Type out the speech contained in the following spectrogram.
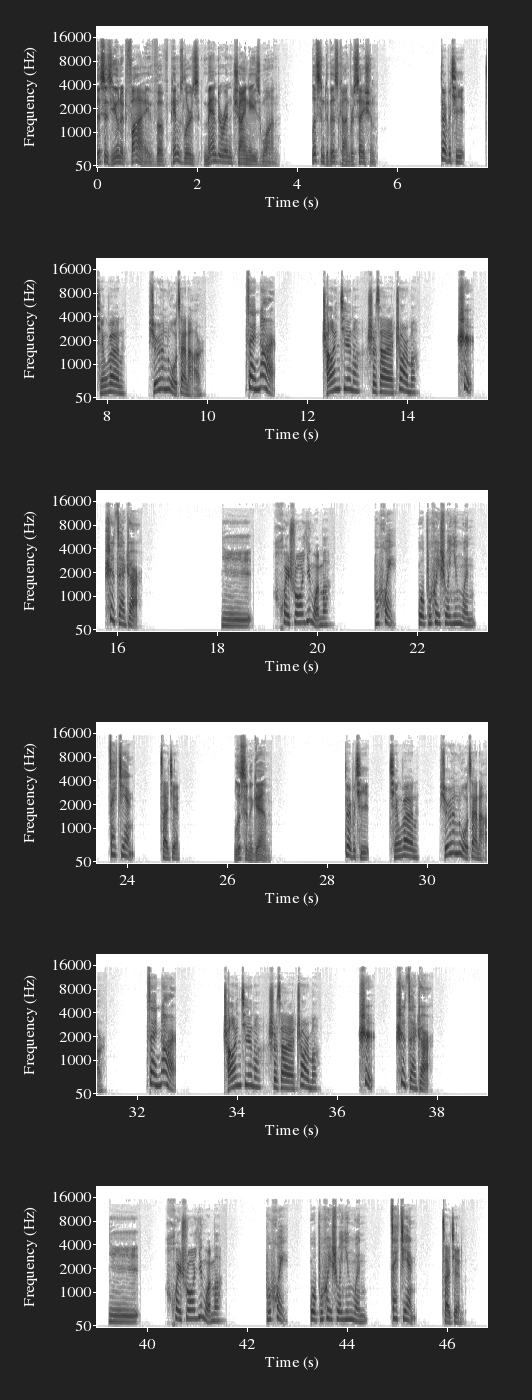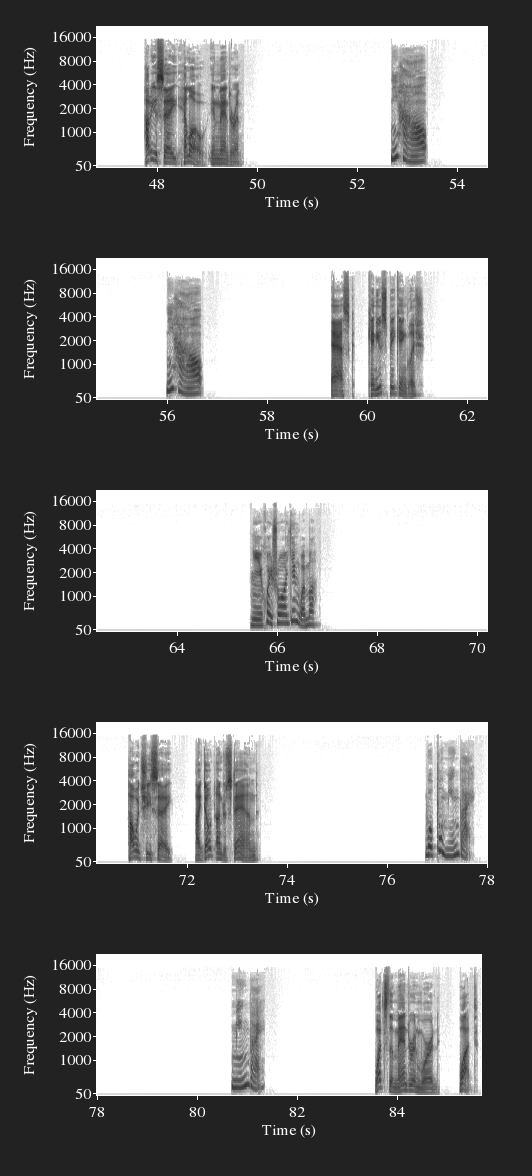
This is Unit 5 of Pimsleur's Mandarin Chinese 1. Listen to this conversation. 对不起，请问学院路在哪儿？在那儿，长安街呢？是在这儿吗？是是在这儿。你会说英文吗？不会，我不会说英文。再见。再见。 Listen again. 对不起，请问 学院路在哪儿？在那儿，长安街呢？是在这儿吗？是是在这儿。你会说英文吗？不会，我不会说英文。再见。再见。How do you say hello in Mandarin? 你好，你好，Ask, Can you speak English? 你会说英文吗？ How would she say, I don't understand, 我不明白。明白， what's the Mandarin word what?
